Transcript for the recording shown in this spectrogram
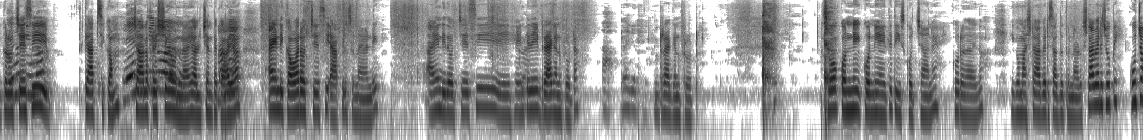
ఇక్కడ వచ్చేసి క్యాప్సికమ్ చాలా ఫ్రెష్గా ఉన్నాయి. అల్చెంతకాయ అండ్ ఈ కవర్ వచ్చేసి యాపిల్స్ ఉన్నాయండి. అండ్ ఇది వచ్చేసి ఏంటిది? డ్రాగన్ ఫ్రూటా. Dragon fruit. సో కొన్ని కొన్ని అయితే తీసుకొచ్చాను కూరగాయలు. ఇక మా స్ట్రాబెర్రీ సర్దుతున్నాడు. స్ట్రాబెర్రీ చూపి. కూర్చో.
